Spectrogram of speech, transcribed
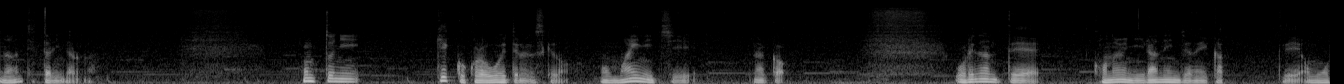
なんて言ったらいいんだろうな。本当に結構これ覚えてるんですけどもう毎日なんか俺なんてこの世にいらねえんじゃねえかって思っ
